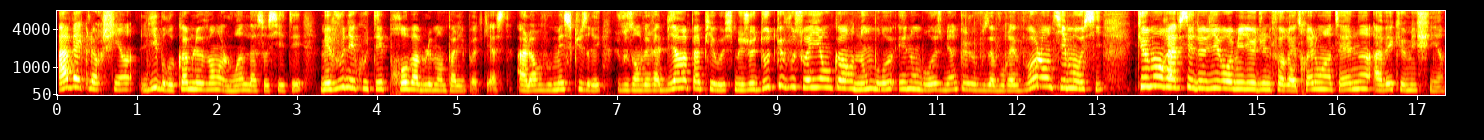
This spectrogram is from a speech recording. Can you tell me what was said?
avec leurs chiens, libres comme le vent, loin de la société, mais vous n'écoutez probablement pas les podcasts. Alors vous m'excuserez, je vous enverrai bien un papyrus, mais je doute que vous soyez encore nombreux et nombreuses, bien que je vous avouerai volontiers moi aussi que mon rêve c'est de vivre au milieu d'une forêt très lointaine avec mes chiens.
